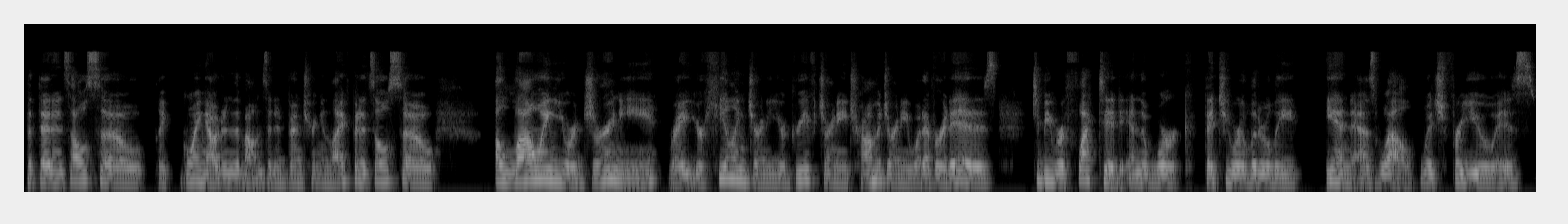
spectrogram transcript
but then it's also like going out into the mountains and adventuring in life but it's also allowing your journey, right, your healing journey, your grief journey, trauma journey, whatever it is, to be reflected in the work that you are literally in as well, which for you is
